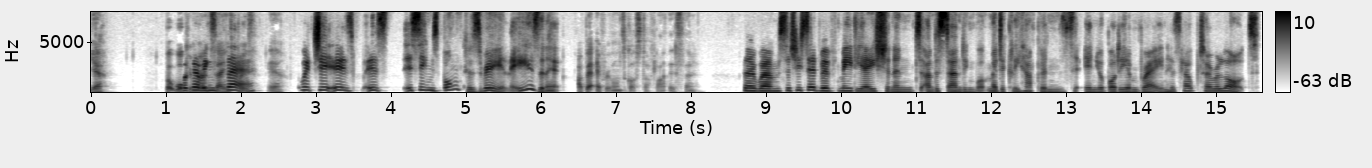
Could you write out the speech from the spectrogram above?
Yeah. But walking around Sainsbury's there, yeah. which it is is it seems bonkers really isn't it? I bet everyone's got stuff like this though so, um, so she said with mediation and understanding what medically happens in your body and brain has helped her a lot.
